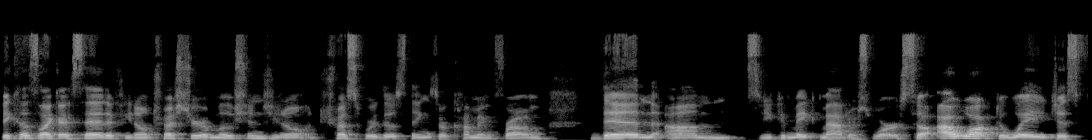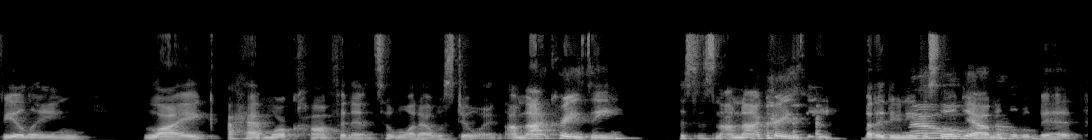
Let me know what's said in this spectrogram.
because like I said, if you don't trust your emotions, you don't trust where those things are coming from, then um, you can make matters worse. So I walked away just feeling like I had more confidence in what I was doing. I'm not crazy. This is I'm not crazy, but I do need no, to slow down no. a little bit,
